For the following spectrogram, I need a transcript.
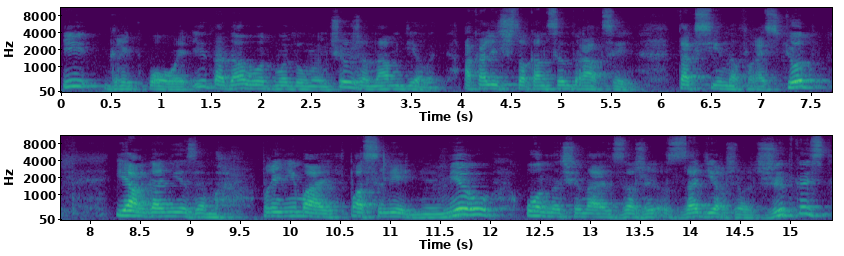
и грибковые. И тогда вот мы думаем, что же нам делать? А количество концентрации токсинов растет, и организм принимает последнюю меру, он начинает задерживать жидкость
